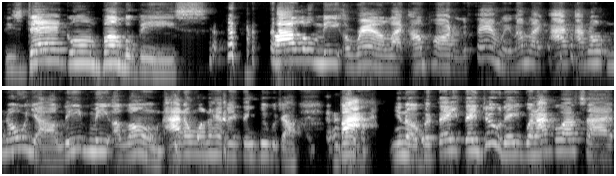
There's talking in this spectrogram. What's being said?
these daggone bumblebees follow me around like I'm part of the family. And I'm like, I, I don't know y'all. Leave me alone. I don't want to have anything to do with y'all. Bye. You know, but they they do. They when I go outside,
